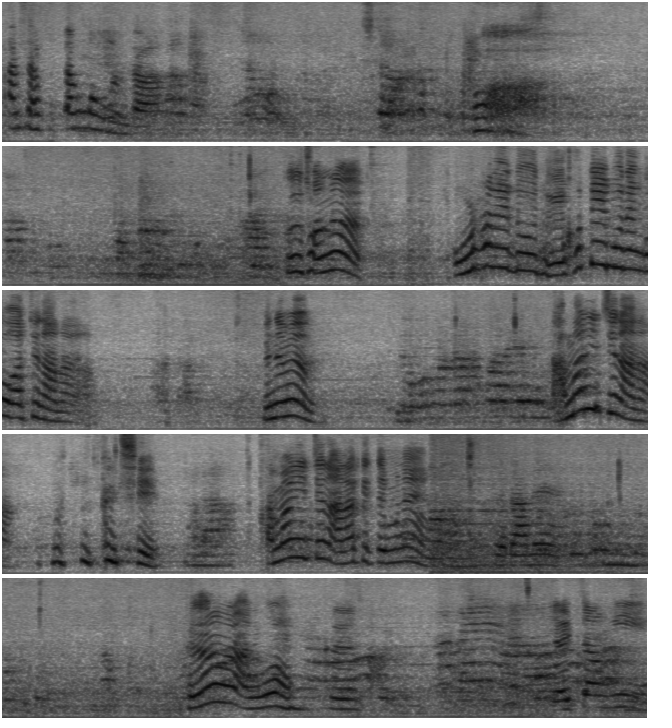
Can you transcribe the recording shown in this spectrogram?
한살 후딱 먹는다. 그리고 저는 올 한 해도 되게 헛되이 보낸 것 같진 않아요. 왜냐면 가만히 있진 않아. 그치? 가만히 있진 않았기 때문에 대단해. 대단한 건 아니고. 그 열정이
